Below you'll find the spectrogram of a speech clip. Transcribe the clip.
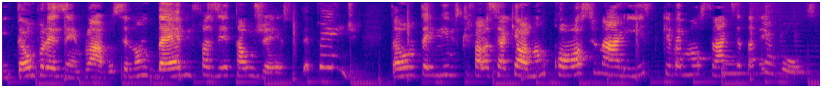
Então, por exemplo, ah, você não deve fazer tal gesto. Depende. Então, tem livros que falam assim, aqui, ó, não coce o nariz, porque vai mostrar que você tá nervoso.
